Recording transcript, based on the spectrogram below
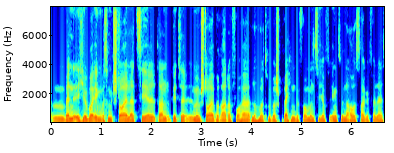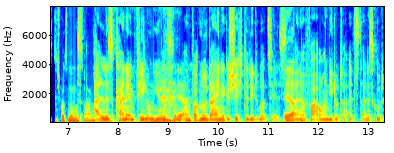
ähm, wenn ich über irgendwas mit Steuern erzähle, dann bitte mit dem Steuerberater vorher nochmal drüber sprechen, bevor man sich auf irgendeine Aussage verlässt. Ich wollte es nur mal sagen. Alles keine Empfehlung hier, es ist ja. einfach nur deine Geschichte, die du erzählst, ja. deine Erfahrungen, die du teilst. Alles gut.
